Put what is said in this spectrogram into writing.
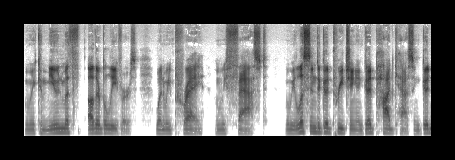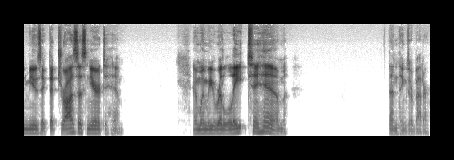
when we commune with other believers, when we pray, when we fast, when we listen to good preaching and good podcasts and good music that draws us nearer to Him. And when we relate to Him, then things are better.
